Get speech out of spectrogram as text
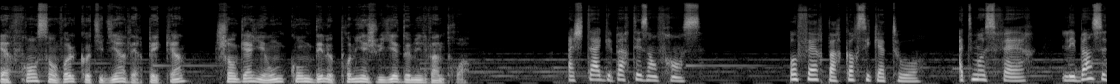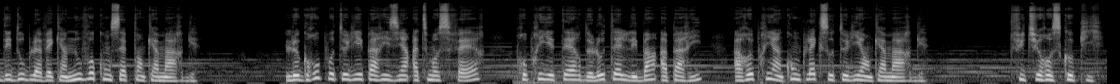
Air France en vol quotidien vers Pékin, Shanghai et Hong Kong dès le 1er juillet 2023. Hashtag Partez en France. Offert par Corsica Tour. Atmosphère, les bains se dédoublent avec un nouveau concept en Camargue. Le groupe hôtelier parisien Atmosphère, propriétaire de l'hôtel Les Bains à Paris, a repris un complexe hôtelier en Camargue. Futuroscopie.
